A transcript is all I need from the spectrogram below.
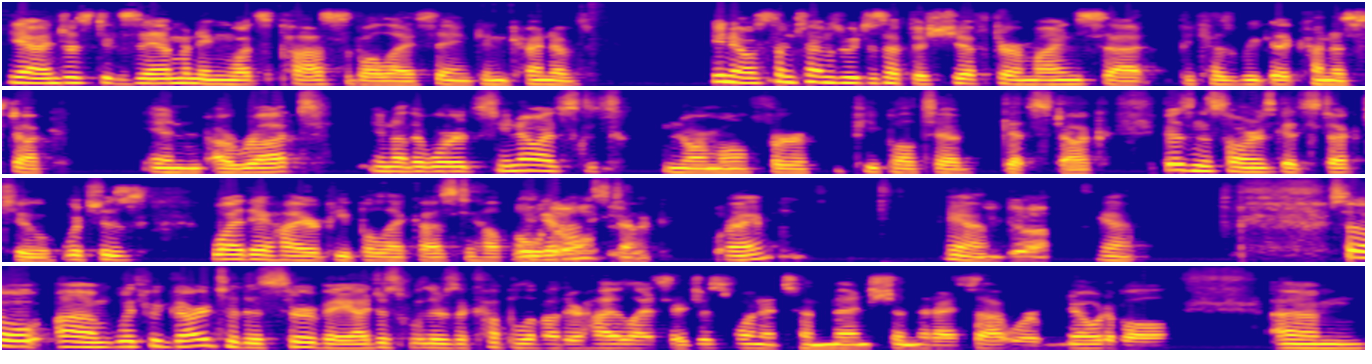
Yeah, and just examining what's possible, I think, and kind of, you know, sometimes we just have to shift our mindset because we get kind of stuck in a rut. In other words, you know, it's, it's normal for people to get stuck. Business owners get stuck too, which is why they hire people like us to help them oh, get unstuck, right? Mm-hmm. Yeah. Yeah. So, um, with regard to this survey, I just well, there's a couple of other highlights I just wanted to mention that I thought were notable. Um,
